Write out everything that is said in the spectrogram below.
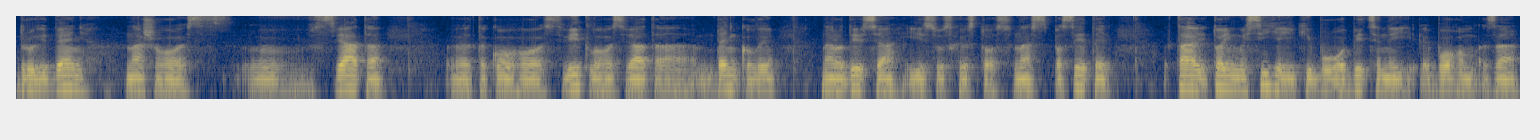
другий день нашого свята, е, такого світлого свята, день, коли народився Ісус Христос, наш Спаситель, та той Месія, який був обіцяний Богом за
